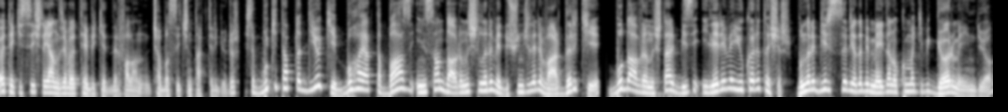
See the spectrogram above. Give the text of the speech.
ötekisi işte yalnızca böyle tebrik edilir falan çabası için takdir görür. İşte bu kitapta diyor ki bu hayatta bazı insan davranışları ve düşünceleri vardır ki bu davranışlar bizi ileri ve yukarı taşır. Bunları bir sır ya da bir meydan okuma gibi görmeyin diyor.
